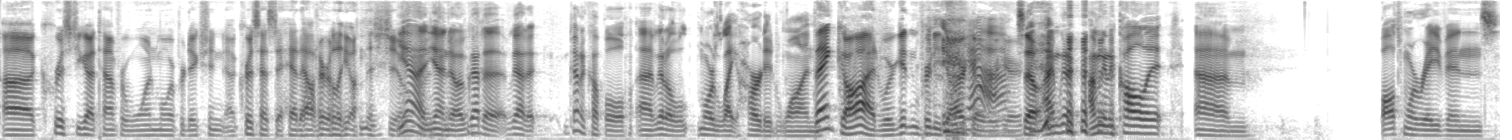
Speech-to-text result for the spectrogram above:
Uh, Chris, you got time for one more prediction? Uh, Chris has to head out early on this show. yeah, yeah. uh, No, I've got a, I've got a, got a couple. Uh, I've got a more lighthearted one. Thank God, we're getting pretty dark Yeah. over here. so I'm gonna, I'm gonna call it um, Baltimore Ravens,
